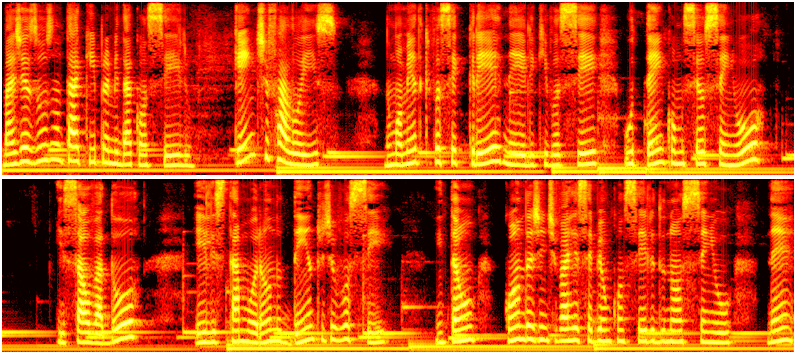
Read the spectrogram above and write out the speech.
mas Jesus não está aqui para me dar conselho. Quem te falou isso? No momento que você crer nele, que você o tem como seu Senhor e Salvador, ele está morando dentro de você. Então, quando a gente vai receber um conselho do nosso Senhor, né?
